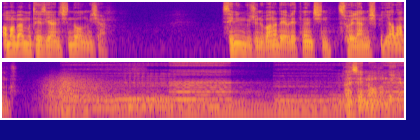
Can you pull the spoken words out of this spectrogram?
Ama ben bu tezgahın içinde olmayacağım. Senin gücünü bana devretmen için söylenmiş bir yalan bu. Ben senin oğlun değilim.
